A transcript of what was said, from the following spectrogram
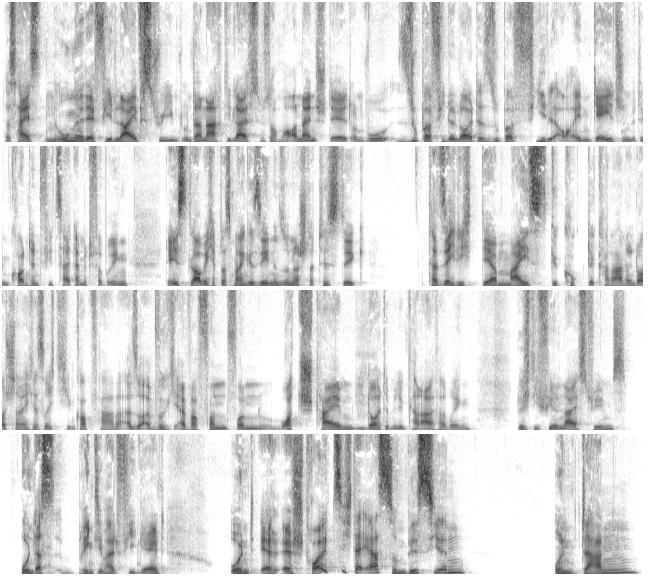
Das heißt, ein Unge, der viel livestreamt und danach die Livestreams nochmal online stellt und wo super viele Leute super viel auch engagen mit dem Content, viel Zeit damit verbringen, der ist, glaube ich, ich habe das mal gesehen in so einer Statistik, tatsächlich der meistgeguckte Kanal in Deutschland, wenn ich das richtig im Kopf habe. Also wirklich einfach von, von Watchtime, die Leute mit dem Kanal verbringen, durch die vielen Livestreams. Und das bringt ihm halt viel Geld. Und er, er sträubt sich da erst so ein bisschen und dann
